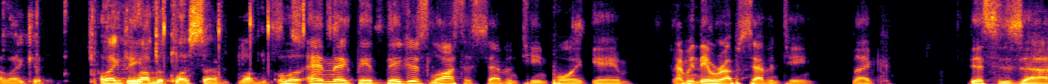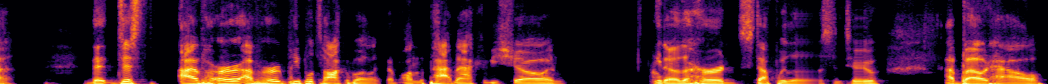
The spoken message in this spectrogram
I like it. I like They- love the plus seven. Love the plus Well, seven. and they, they they just lost a 17 point game. I mean, they were up 17. Like this is uh that just I've heard I've heard people talk about like on the Pat McAfee show and you know the herd stuff we listen to about how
